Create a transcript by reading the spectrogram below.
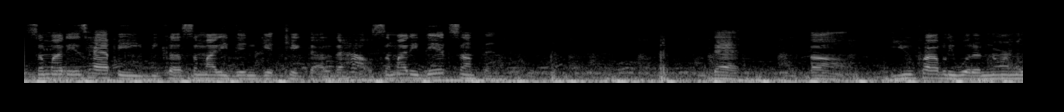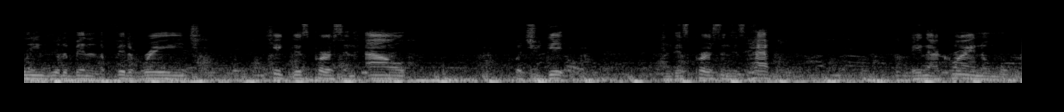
Somebody is happy because somebody didn't get kicked out of the house. Somebody did something that um, you probably would have normally would have been in a fit of rage, kicked this person out, but you didn't. And this person is happy. They're not crying no more.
